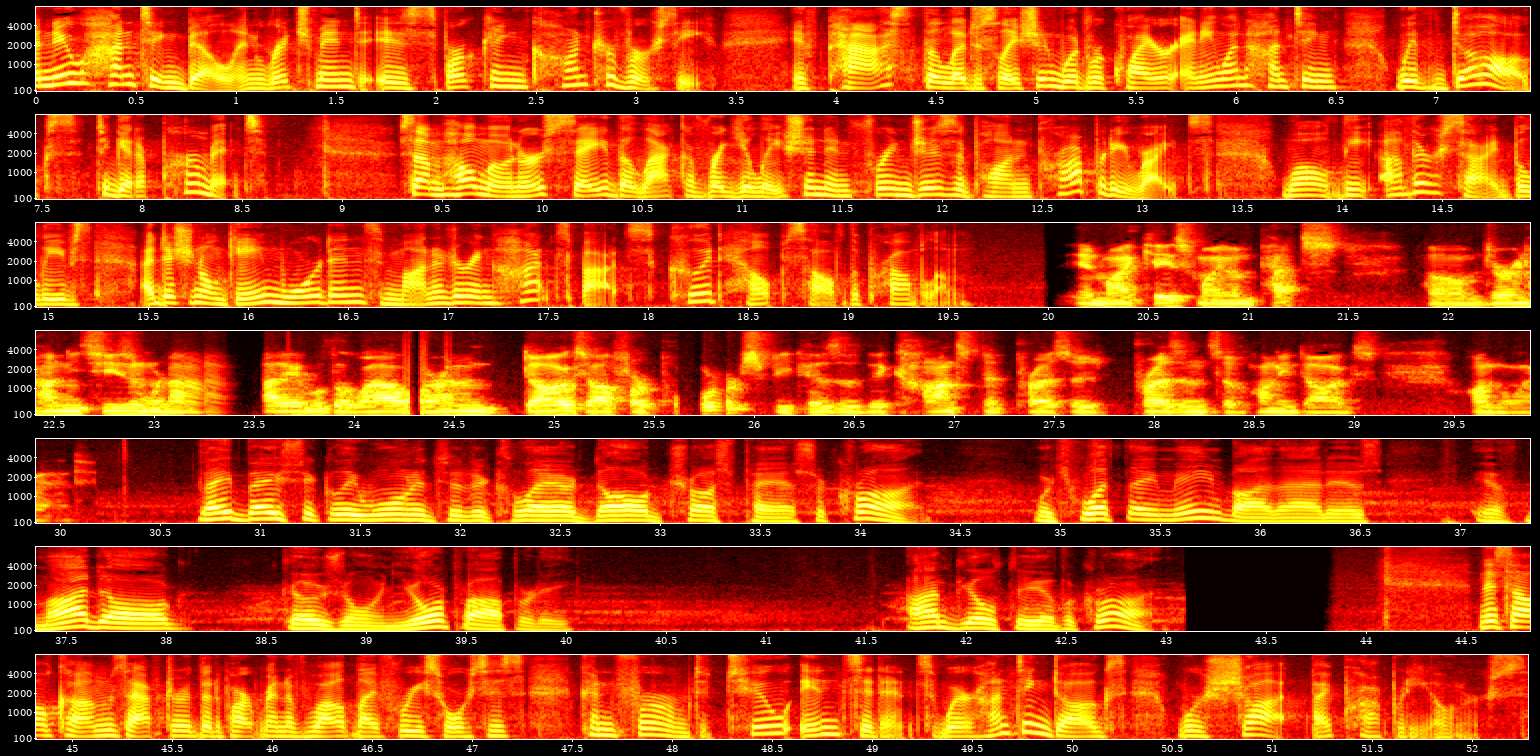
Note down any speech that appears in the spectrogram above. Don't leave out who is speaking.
Speaker 1: A new hunting bill in Richmond is sparking controversy. If passed, the legislation would require anyone hunting with dogs to get a permit. Some homeowners say the lack of regulation infringes upon property rights, while the other side believes additional game wardens monitoring hotspots could help solve the problem.
Speaker 2: In my case, my own pets, um, during hunting season, we're not able to allow our own dogs off our porch because of the constant pres- presence of hunting dogs on the land.
Speaker 3: They basically wanted to declare dog trespass a crime, which what they mean by that is if my dog goes on your property, I'm guilty of a crime.
Speaker 1: This all comes after the Department of Wildlife Resources confirmed two incidents where hunting dogs were shot by property owners.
